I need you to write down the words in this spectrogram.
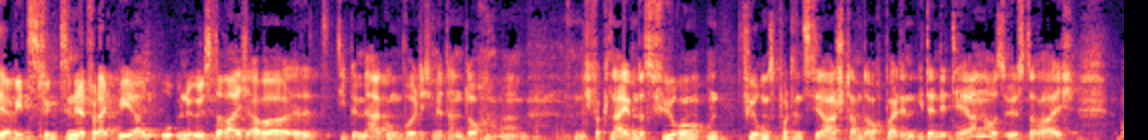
Der Witz funktioniert vielleicht in Österreich, aber äh, die Bemerkung wollte ich mir dann doch äh, nicht verkneifen. Das Führer- und Führungspotenzial stammt auch bei den Identitären aus Österreich, äh,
